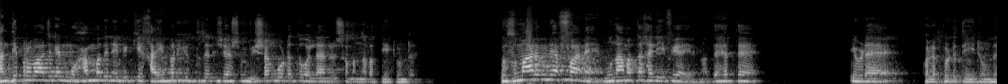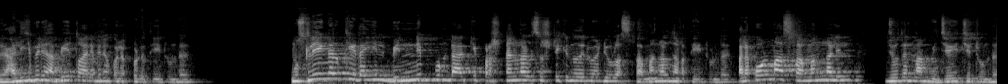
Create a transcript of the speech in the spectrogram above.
അന്ത്യപ്രവാചകൻ മുഹമ്മദ് നബിക്ക് ഹൈബർ യുദ്ധത്തിന് ശേഷം വിഷം കൊടുത്തു കൊല്ലാൻ ഒരു ശ്രമം നടത്തിയിട്ടുണ്ട്. ഉസ്മാൻ ബിൻ അഫാനെ മൂന്നാമത്തെ ഖലീഫയായിരുന്നു. അദ്ദേഹത്തെ ഇവിടെ കൊലപ്പെടുത്തിയിട്ടുണ്ട്. അലീബിന് അബി താലിബിനെ കൊലപ്പെടുത്തിയിട്ടുണ്ട്. മുസ്ലിങ്ങൾക്കിടയിൽ ഭിന്നിപ്പുണ്ടാക്കി പ്രശ്നങ്ങൾ സൃഷ്ടിക്കുന്നതിന് വേണ്ടിയുള്ള ശ്രമങ്ങൾ നടത്തിയിട്ടുണ്ട്. പലപ്പോഴും ആ ശ്രമങ്ങളിൽ ജൂതന്മാർ വിജയിച്ചിട്ടുണ്ട്.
